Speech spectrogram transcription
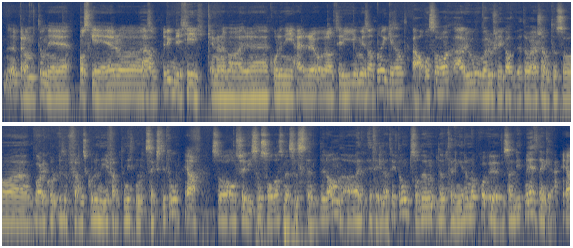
det brant jo ned moskeer og liksom, det bygde kirker når det var eh, koloniherre over Algerie og mye sånt noe, ikke sant? Ja, og så er det jo, var det jo slik at Vet du hva jeg skjønte, så eh, var det fransk koloni fram til 1962. Ja. Så Algerie som sådan som et selvstendig land er relativt ungt, så de, de trenger nok å øve seg litt mer, tenker jeg. ja,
